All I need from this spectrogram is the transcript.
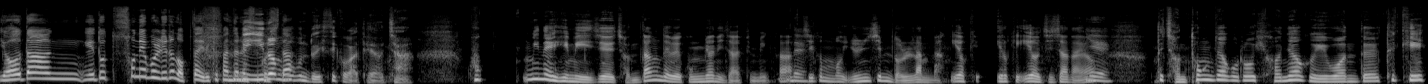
여당에도 손해 볼 일은 없다 이렇게 판단했을 이런 것이다. 부분도 있을 것 같아요. 자, 국민의힘이 이제 전당대회 국면이지 않습니까? 네. 지금 뭐 윤심 논란 막 이렇게 이렇게 이어지잖아요. 예. 근데 전통적으로 현역 의원들 특히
